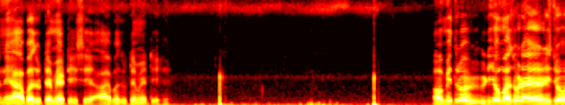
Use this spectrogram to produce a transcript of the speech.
અને આ બાજુ ટમેટી છે, આ બાજુ ટમેટી છે. હવે મિત્રો, વિડીયોમાં જોડાયેલા રહેજો.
